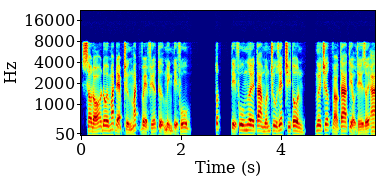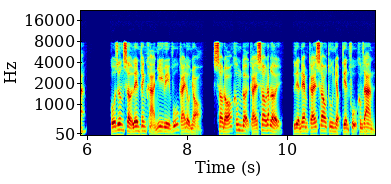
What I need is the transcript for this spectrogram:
sau đó đôi mắt đẹp trừng mắt về phía tự mình tỷ phu. Tốt, tỷ phu ngươi ta muốn chu giết trí tôn, ngươi trước vào ta tiểu thế giới a. Cố dương sờ lên thanh khả nhi uy vũ cái đầu nhỏ, sau đó không đợi cái sau đáp lời, liền đem cái sau thu nhập tiên phủ không gian.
